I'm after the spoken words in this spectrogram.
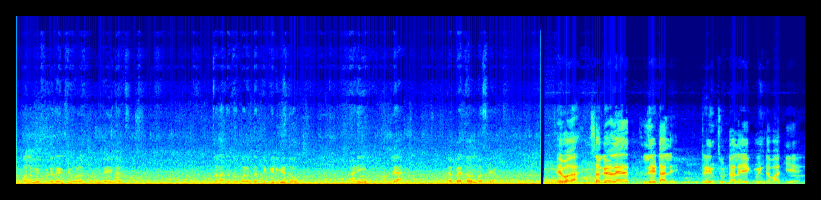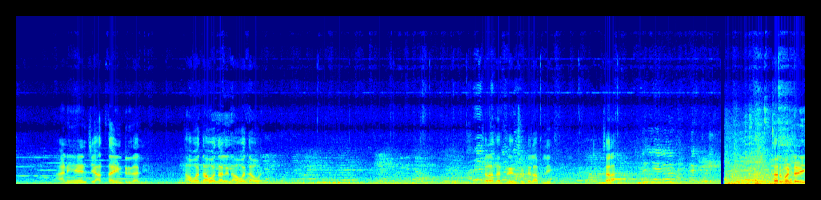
तुम्हाला मी कुठे त्यांची ओळख करून देईनच. तर आता तोपर्यंत तिकीट घेतो आणि आपल्या डब्यात जाऊन बसूया. हे बघा सगळे लेट आले. ट्रेन सुटायला एक मिनटं बाकी आहे. आणि यांची आत्ता एंट्री झाली. धावत धावत आले धावत धावत. चला आता ट्रेन सुटेल आपली. चला. तर मंडळी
